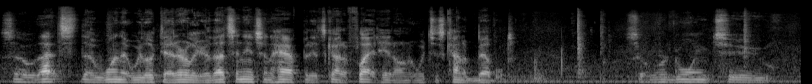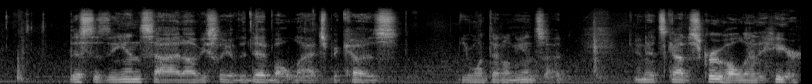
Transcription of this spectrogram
So that's the one that we looked at earlier. That's an inch and a half, but it's got a flat head on it, which is kind of beveled. So we're going to, this is the inside, obviously, of the deadbolt latch because you want that on the inside. And it's got a screw hole in it here.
